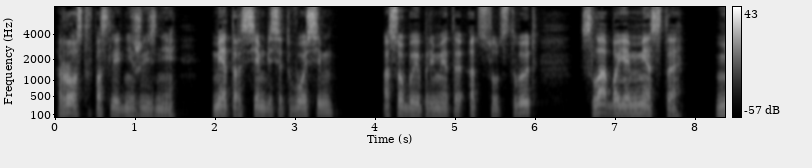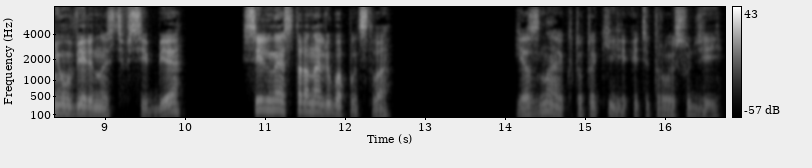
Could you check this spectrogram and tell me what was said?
рост в последней жизни метр семьдесят восемь, особые приметы отсутствуют, слабое место, неуверенность в себе, сильная сторона любопытства. Я знаю, кто такие эти трое судей.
